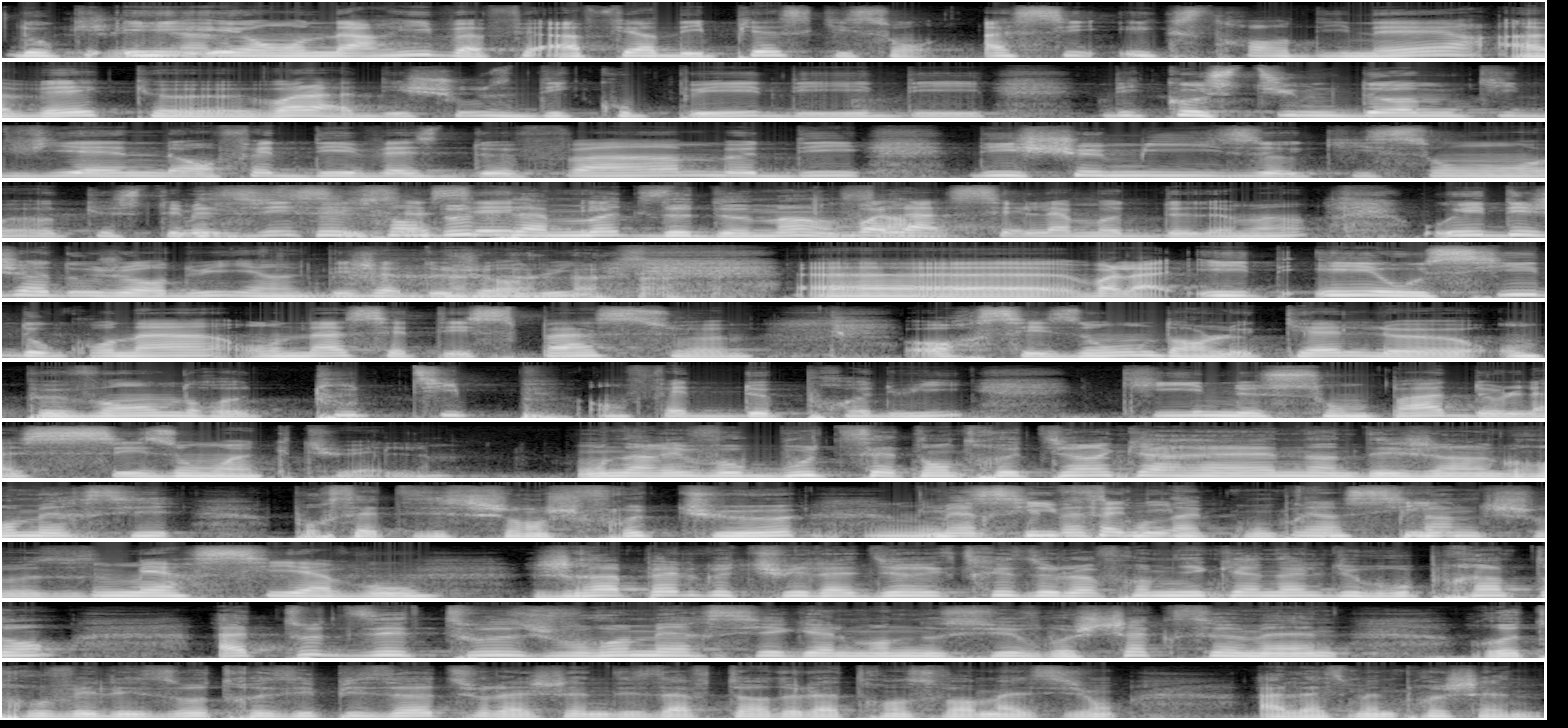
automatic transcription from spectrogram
Donc, et, on arrive à, à, faire des pièces qui sont assez extraordinaires avec euh, voilà, des choses découpées, des, des, des costumes d'hommes qui deviennent en fait des vestes de femmes, des, des chemises qui sont euh, customisées. C'est sans doute la mode de demain. Ça. Voilà, c'est la mode de demain. Oui, déjà d'aujourd'hui, hein, déjà d'aujourd'hui. euh, voilà, et, et, aussi donc on a on a cet espace euh, hors saison dans lequel on peut vendre tout type en fait de produits qui ne sont pas de la saison actuelle. On arrive au bout de cet entretien, Karen. Déjà un grand merci pour cet échange fructueux. Merci, parce qu'on a compris plein de choses. Merci à vous. Je rappelle que tu es la directrice de l'offre omnicanal du groupe Printemps. À toutes et tous, je vous remercie également de nous suivre chaque semaine. Retrouvez les autres épisodes sur la chaîne des Afters de la Transformation. À la semaine prochaine.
